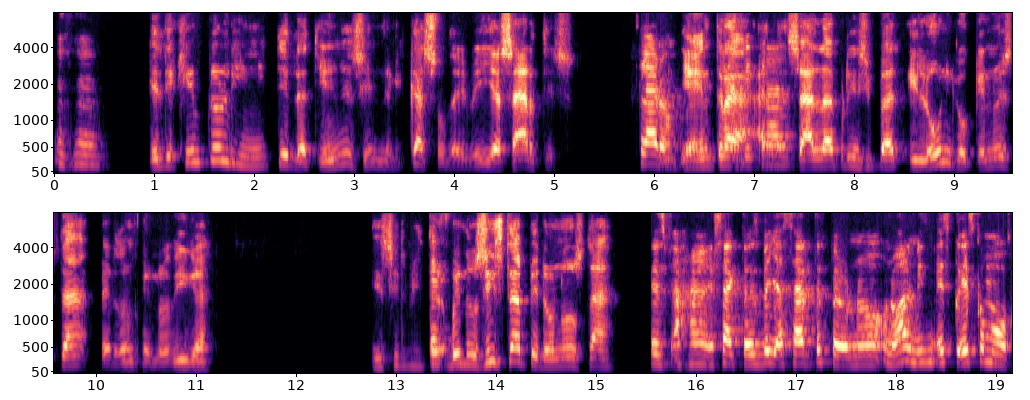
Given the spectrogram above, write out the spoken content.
El ejemplo límite la tienes en el caso de Bellas Artes. Claro. Y entra a la sala principal y lo único que no está, perdón que lo diga, es el vitral. bueno, sí está, pero no está. Es, ajá, exacto, es Bellas Artes, pero no, no, al mismo, es, es como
